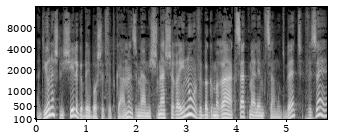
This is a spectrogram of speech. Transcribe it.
הדיון השלישי לגבי בושת ופגם זה מהמשנה שראינו ובגמרא קצת מעל אמצע עמוד ב', וזה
